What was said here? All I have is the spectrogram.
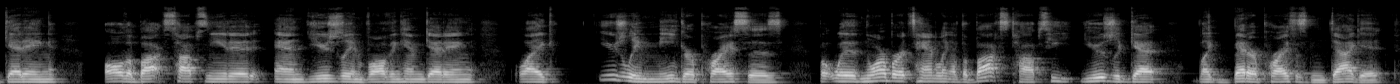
getting all the box tops needed, and usually involving him getting like usually meager prices. But with Norbert's handling of the box tops, he usually get like better prices than Daggett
